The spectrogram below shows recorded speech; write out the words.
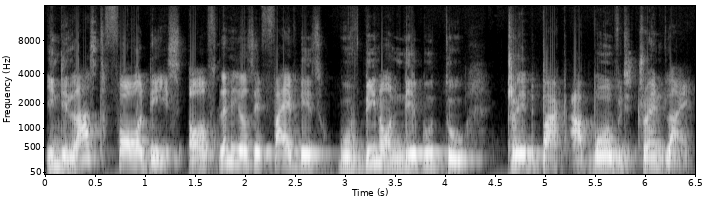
in the last four days of let me just say five days we've been unable to trade back above the trend line.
